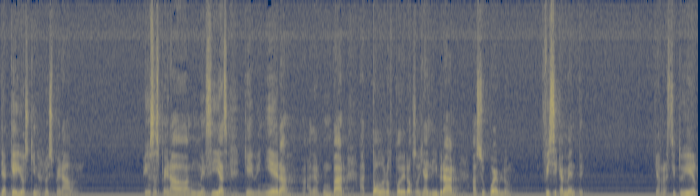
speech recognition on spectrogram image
de aquellos quienes lo esperaban. Ellos esperaban un Mesías que viniera a derrumbar a todos los poderosos y a librar a su pueblo físicamente y a restituir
